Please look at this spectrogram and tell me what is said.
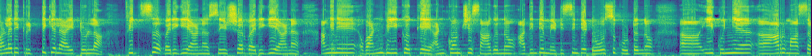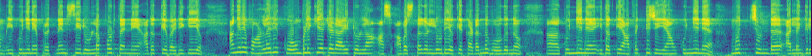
വളരെ ക്രിട്ടിക്കലായിട്ടുള്ള ഫിറ്റ്സ് വരികയാണ് സീഷർ വരികയാണ്. അങ്ങനെ വൺ വീക്കൊക്കെ അൺകോൺഷ്യസ് ആകുന്നു. അതിന്റെ മെഡിസിന്റെ ഡോസ് കൂട്ടുന്നു. ഈ കുഞ്ഞ് ആറുമാസം ഈ കുഞ്ഞിനെ പ്രഗ്നൻസിയിൽ ഉള്ളപ്പോൾ തന്നെ അതൊക്കെ വരികയും. അങ്ങനെ വളരെ കോംപ്ലിക്കേറ്റഡ് ആയിട്ടുള്ള അവസ്ഥകളിലൂടെയൊക്കെ കടന്നു പോകുന്നു. കുഞ്ഞിന് ഇതൊക്കെ അഫക്റ്റ് ചെയ്യാം. കുഞ്ഞിന് മുച്ചുണ്ട് അല്ലെങ്കിൽ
